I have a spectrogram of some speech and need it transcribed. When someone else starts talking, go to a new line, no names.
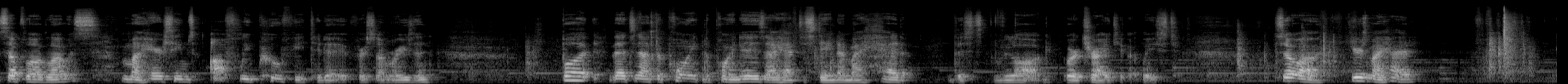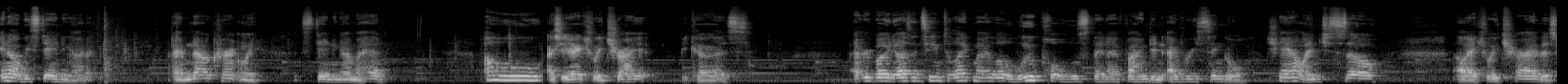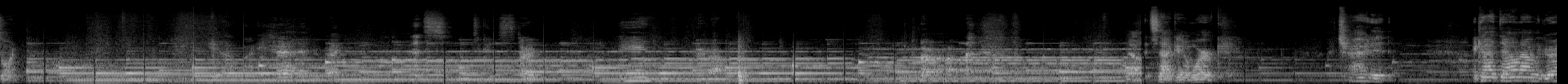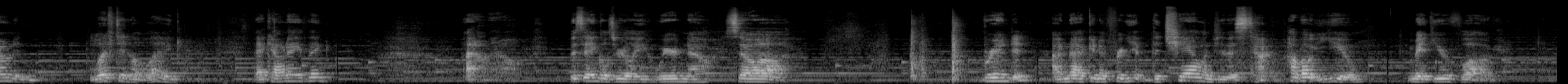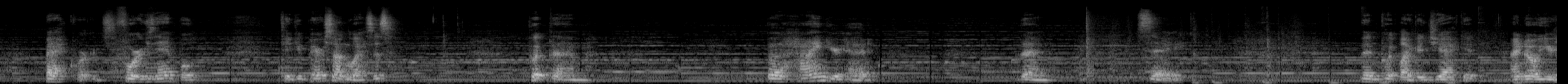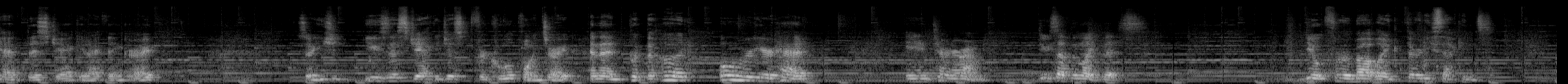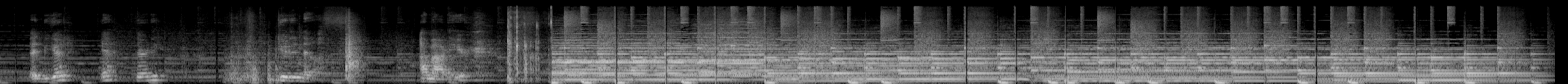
Sup Vlog Llamas? My hair seems awfully poofy today for some reason. But that's not the point. The point is I have to stand on my head this vlog. Or try to at least. So uh, here's my head. And I'll be standing on it. I am now currently standing on my head. Oh, I should actually try it because everybody doesn't seem to like my little loopholes that I find in every single challenge, so I'll actually try this one. Get out my head, right? That's, that's a good start. And... No, it's not gonna work. I tried it. I got down on the ground and lifted a leg. That count anything? I don't know. This angle's really weird now. So, uh, Brandon, I'm not gonna forget the challenge this time. How about you make your vlog backwards? For example, take a pair of sunglasses, put them behind your head, then say, then put like a jacket. I know you have this jacket, I think, right? So you should use this jacket just for cool points, right? And then put the hood over your head and turn around. Do something like this. Do it for about like 30 seconds. That'd be good? Yeah, 30? Good enough. I'm out of here.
